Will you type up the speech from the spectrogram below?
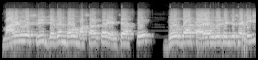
माननीय श्री जगन भाऊ मसाळकर यांच्या हस्ते जोरदार टाळ्या होत्या त्यांच्यासाठी.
